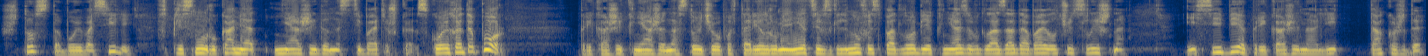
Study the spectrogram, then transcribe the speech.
«Что с тобой, Василий?» — всплеснул руками от неожиданности батюшка. «С коих это пор?» «Прикажи, княже», — настойчиво повторил румянец и, взглянув из-под лобья князю в глаза, добавил чуть слышно. «И себе прикажи налить такожды».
